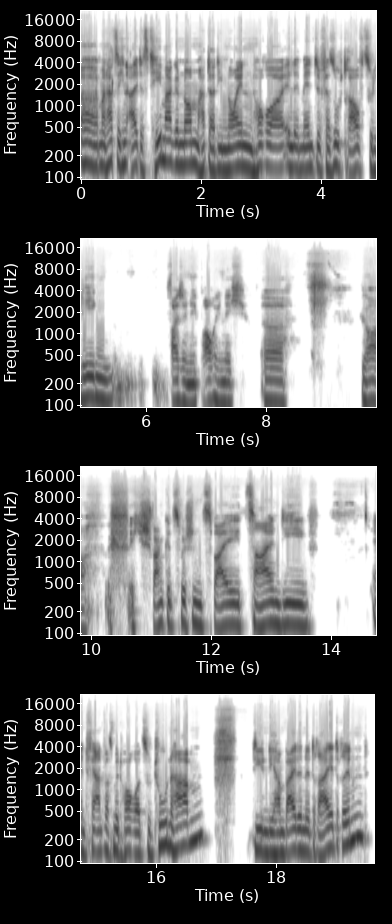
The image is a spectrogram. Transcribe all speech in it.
Uh, man hat sich ein altes Thema genommen, hat da die neuen Horrorelemente versucht draufzulegen. Weiß ich nicht, brauche ich nicht. Uh, ja, ich schwanke zwischen zwei Zahlen, die entfernt was mit Horror zu tun haben. Die, die haben beide eine 3 drin.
